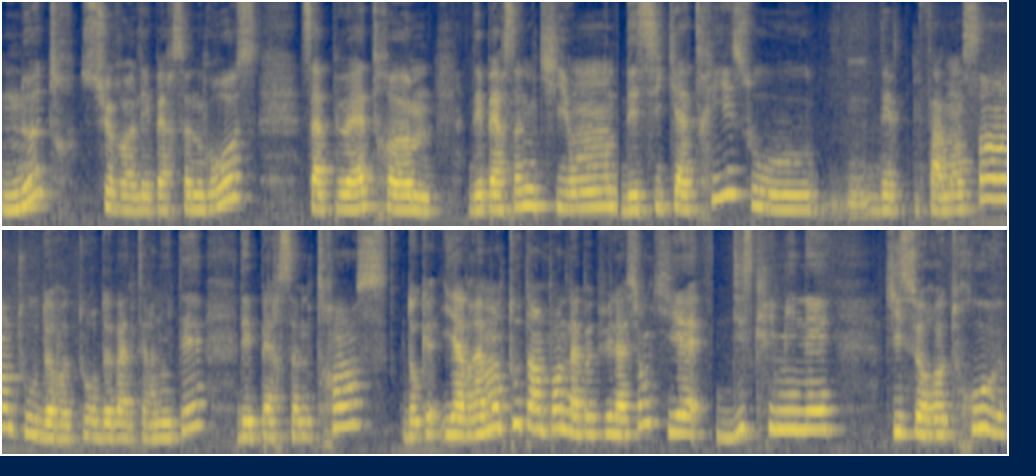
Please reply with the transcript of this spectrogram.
neutre sur les personnes grosses. Ça peut être euh, des personnes qui ont des cicatrices ou des femmes enceintes ou de retour de maternité, des personnes trans. Donc il y a vraiment tout un pan de la population qui est discriminé qui se retrouve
